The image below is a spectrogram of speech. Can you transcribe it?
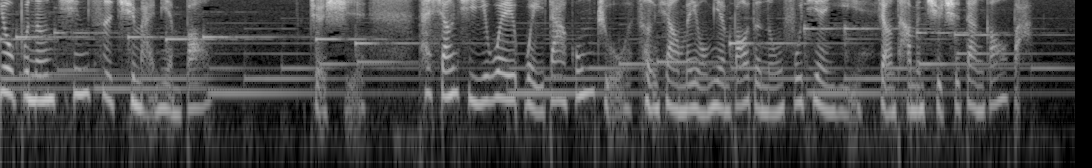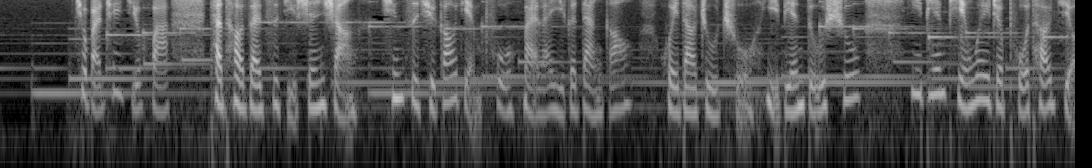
又不能亲自去买面包。这时。他想起一位伟大公主曾向没有面包的农夫建议，让他们去吃蛋糕吧。就把这句话他套在自己身上，亲自去糕点铺买来一个蛋糕，回到住处，一边读书，一边品味着葡萄酒，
